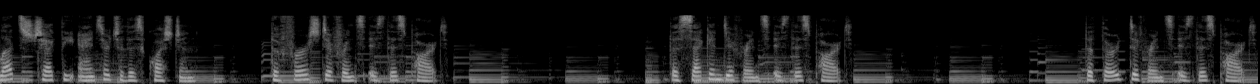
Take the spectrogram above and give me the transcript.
Let's check the answer to this question. The first difference is this part. The second difference is this part. The third difference is this part.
